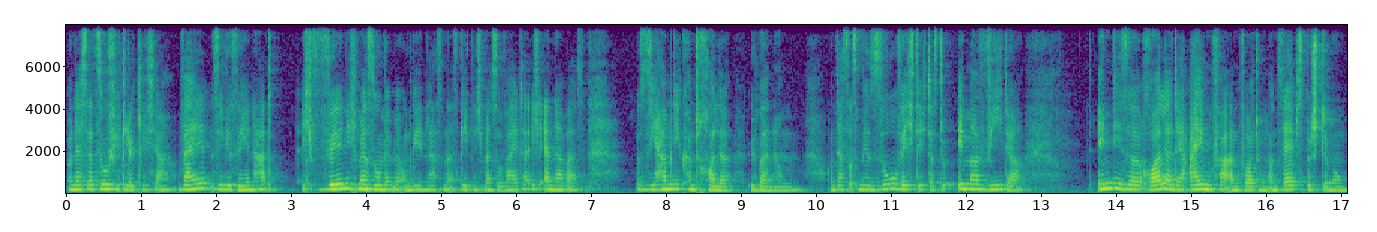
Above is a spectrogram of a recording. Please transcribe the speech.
und ist jetzt so viel glücklicher, weil sie gesehen hat, ich will nicht mehr so mit mir umgehen lassen, es geht nicht mehr so weiter, ich ändere was. Sie haben die Kontrolle übernommen und das ist mir so wichtig, dass du immer wieder in diese Rolle der Eigenverantwortung und Selbstbestimmung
